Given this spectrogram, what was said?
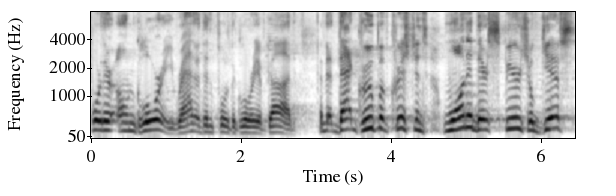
for their own glory rather than for the glory of God. And that group of Christians wanted their spiritual gifts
